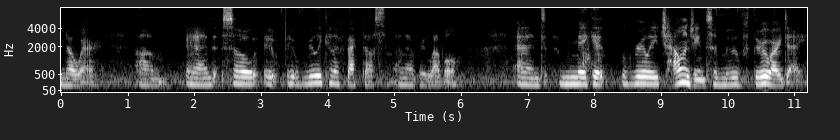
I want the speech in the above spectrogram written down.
nowhere. Um, and so it, it really can affect us on every level and make it really challenging to move through our day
